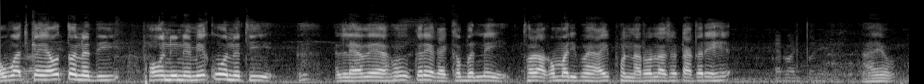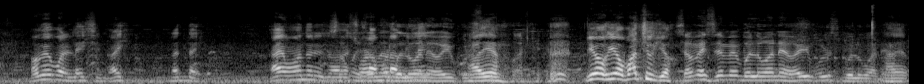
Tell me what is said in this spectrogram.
અવાજ કંઈ આવતો નથી. ફોન એને મેકવો નથી. એટલે હવે શું કરે કાંઈ ખબર નહીં. થોડાક અમારી પાસે આઈફોનના રોલા છટા કરે છે. હા એમ. અમે પણ લઈશું. ભાઈ રદ્દાઈ કાંઈ વાંધો નહીં તો છોડા પી બોલવાને હોય પુરુષ હા એમ. કયો કયો પાછું કયો સમય સમય બોલવાને હોય પુરુષ બોલવાને. હા એમ.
